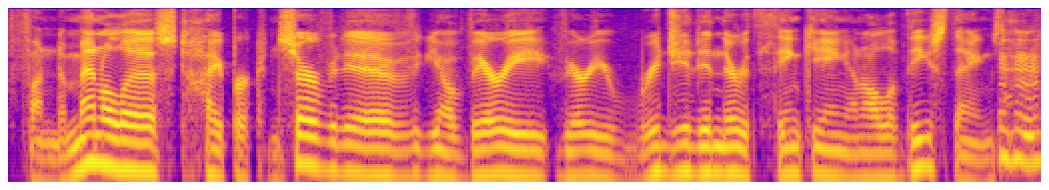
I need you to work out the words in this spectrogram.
fundamentalist, hyper conservative, you know, very very rigid in their thinking and all of these things. Mm-hmm.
